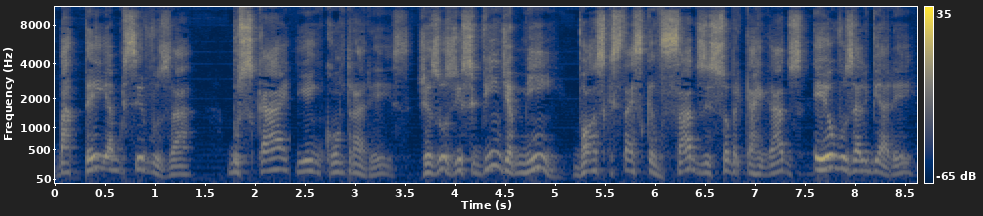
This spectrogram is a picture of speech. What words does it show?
Batei e abrir-vos-á. Buscai e encontrareis. Jesus disse: Vinde a mim, vós que estáis cansados e sobrecarregados, eu vos aliviarei.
